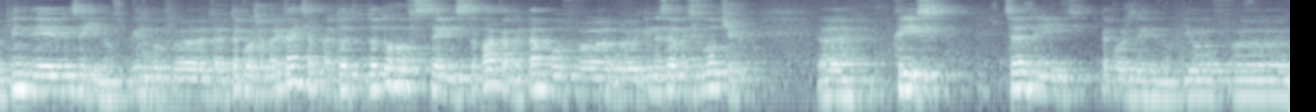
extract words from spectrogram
От він, він загинув. Він був е, також американцем, а до, до того в сцені з собаками там був е, е, іноземець хлопчик е, Кріс. Це англієць, також загинув. Його в, е,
